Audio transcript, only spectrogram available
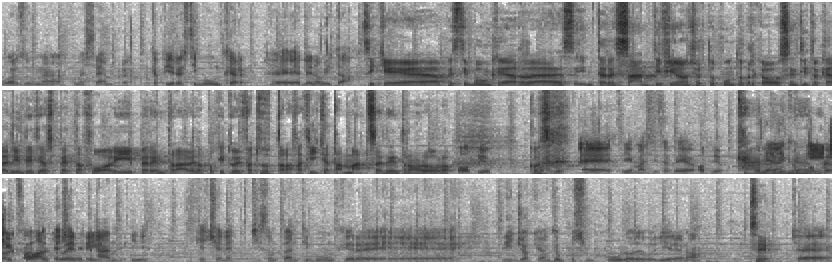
Warzone come sempre, capire sti bunker e le novità. Sì, che uh, questi bunker uh, interessanti fino a un certo punto perché ho sentito che la gente ti aspetta fuori per entrare dopo che tu hai fatto tutta la fatica, t'ammazza ed entrano loro. Ovvio. Cosa? Eh sì, ma si sapeva. Ovvio. Cane. Però il fatto che ce ne tanti, che ce ne, ci sono tanti bunker e lì giochi anche un po' sul culo, devo dire, no? Sì. Cioè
